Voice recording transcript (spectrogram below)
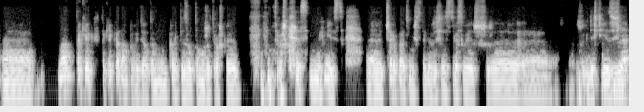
e, no, tak jak, tak jak Adam powiedział, ten kortyzol to może troszkę, troszkę z innych miejsc e, czerpać niż z tego, że się stresujesz, że, e, że gdzieś ci jest źle.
